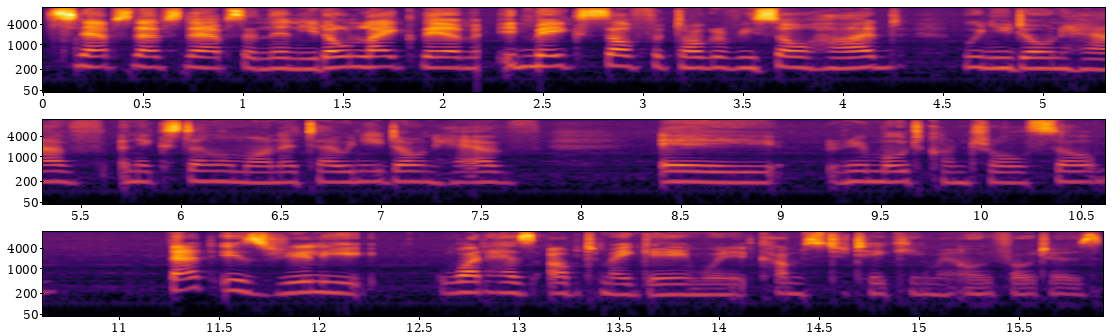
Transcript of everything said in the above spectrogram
snap snap snaps and then you don't like them. It makes self photography so hard when you don't have an external monitor when you don't have a remote control. So that is really what has upped my game when it comes to taking my own photos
